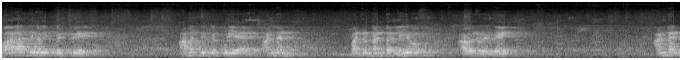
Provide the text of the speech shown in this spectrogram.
பாராட்டுகளை பெற்று அமர்ந்திருக்கக்கூடிய அண்ணன் மற்றும் நண்பர் லியோ அவர்களே அண்ணன்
